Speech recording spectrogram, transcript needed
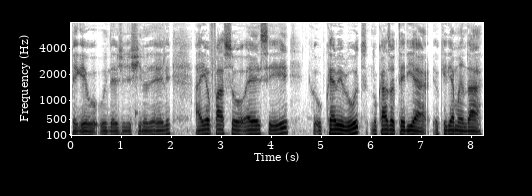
peguei o, endereço de destino dele, aí eu faço esse o carry root, no caso eu teria, eu queria mandar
